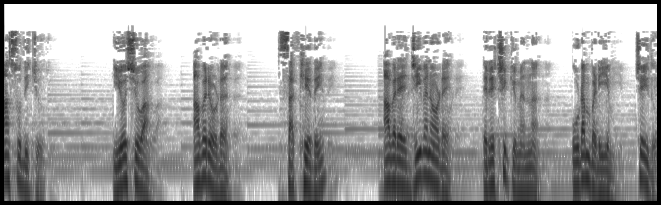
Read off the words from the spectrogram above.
ആസ്വദിച്ചു. യോശുവ അവരോട് സഖ്യതയും അവരെ ജീവനോടെ രക്ഷിക്കുമെന്ന് ഉടമ്പടിയും ചെയ്തു.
